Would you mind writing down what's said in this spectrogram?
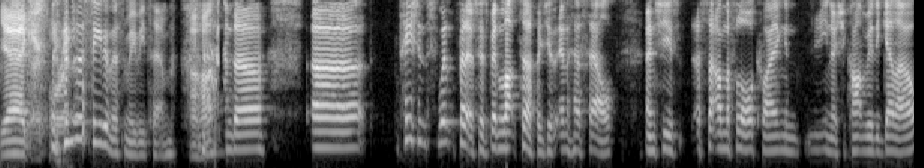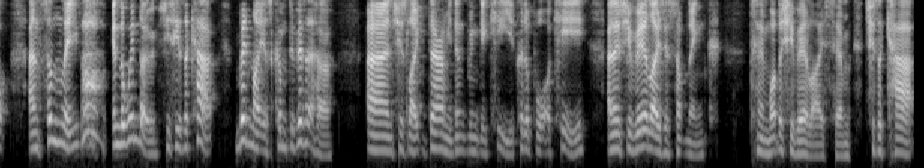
yeah, go for it. There's a scene in this movie, Tim. Uh huh. and uh, uh, Patience Phillips has been locked up, and she's in her cell, and she's uh, sat on the floor crying, and you know she can't really get out. And suddenly, in the window, she sees a cat. Midnight has come to visit her, and she's like, "Damn, you didn't bring a key. You could have brought a key." And then she realizes something. Tim, what does she realize, Tim? She's a cat.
